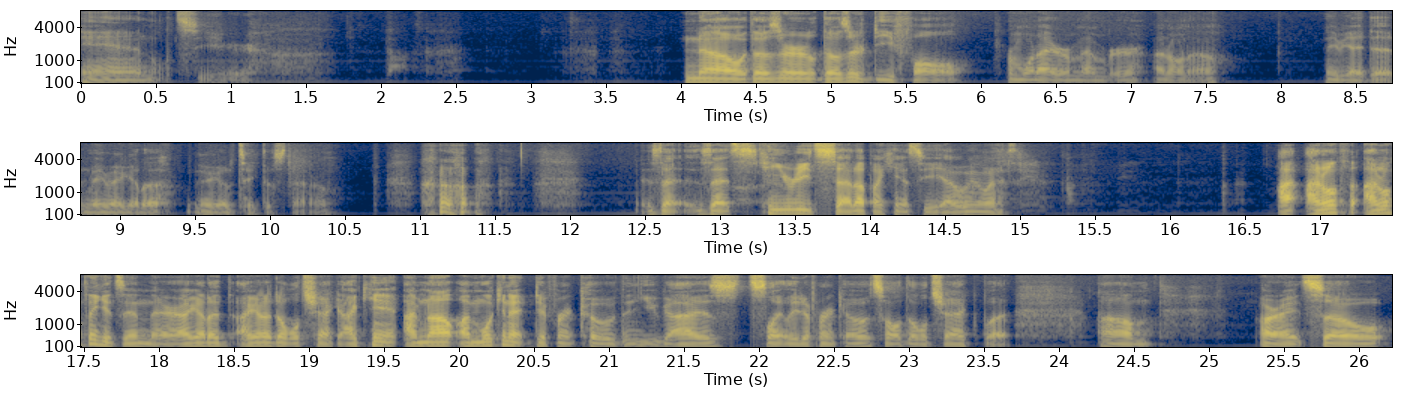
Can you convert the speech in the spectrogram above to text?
And let's see here. No, those are those are default from what I remember. I don't know. Maybe I did. Maybe I gotta I gotta take this down. is that is that can you read setup? I can't see. Yeah, we went. I, I don't I don't think it's in there. I gotta I gotta double check. I can't. I'm not. I'm looking at different code than you guys. Slightly different code, so I'll double check. But um, All right, so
